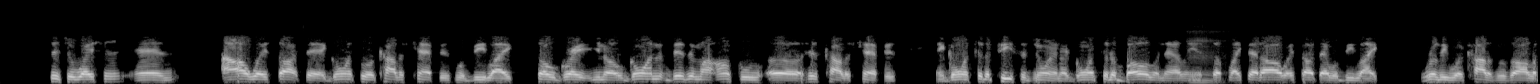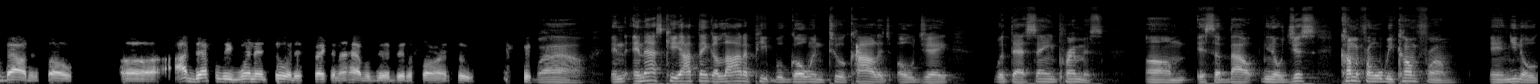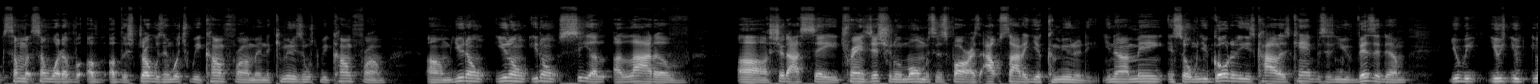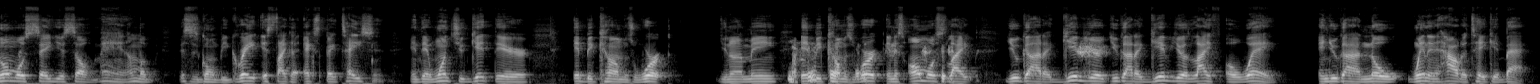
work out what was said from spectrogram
situation, and I always thought that going to a college campus would be like so great. You know, going to visit my uncle, uh, his college campus, and going to the pizza joint or going to the bowling alley mm. and stuff like that. I always thought that would be like really what college was all about. And so uh, I definitely went into it expecting to have a good bit of fun too. wow, and and that's key. I think a lot of people go into college, OJ, with that same premise. Um, it's about you know just coming from where we come from, and you know somewhat somewhat of, of, of the struggles in which we come from and the communities in which we come from um, you don't you don't you don't see a, a lot of uh, should I say transitional moments as far as outside of your community. You know what I mean? And so when you go to these college campuses and you visit them, you be you you, you almost say to yourself, man, I'm a this is gonna be great. It's like an expectation. And then once you get there, it becomes work. You know what I mean? It becomes work. And it's almost like you gotta give your you gotta give your life away and you gotta know when and how to take it back.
